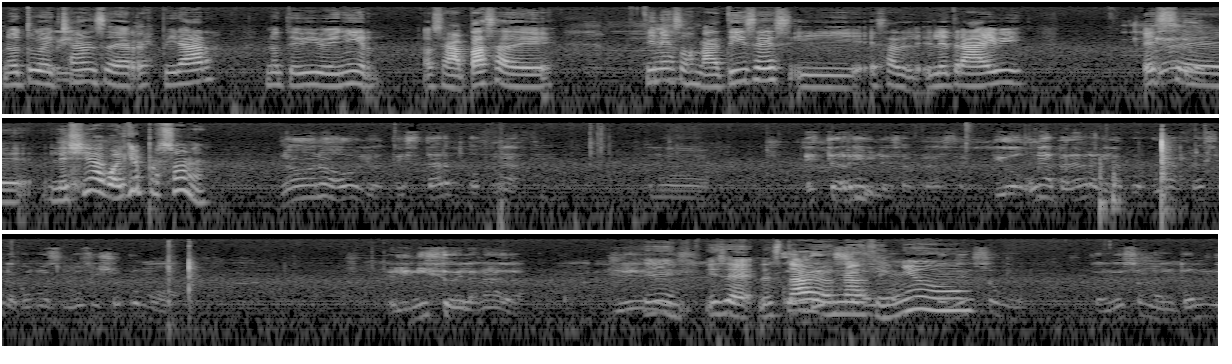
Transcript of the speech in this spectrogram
no tuve horrible. chance de respirar, no te vi venir. O sea, pasa de tiene esos matices y esa le- letra Ivy es, Claro. eh, le llega a cualquier persona. No, no, obvio. The start of nothing. Como. Es terrible esa frase. Digo, una palabra que la una frase la podemos vos y yo como. El inicio de la nada. Sí, dice, the start of nothing new. Condensa un, montón de.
